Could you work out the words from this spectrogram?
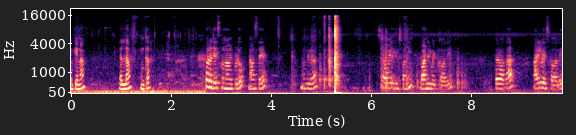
ఓకేనా? వెళ్దాం ఇంకా. కూర చేసుకున్నాం ఇప్పుడు. నమస్తే. ముందుగా స్టవ్ వెలిగించుకొని బాండిల్ పెట్టుకోవాలి. తర్వాత ఆయిల్ వేసుకోవాలి.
